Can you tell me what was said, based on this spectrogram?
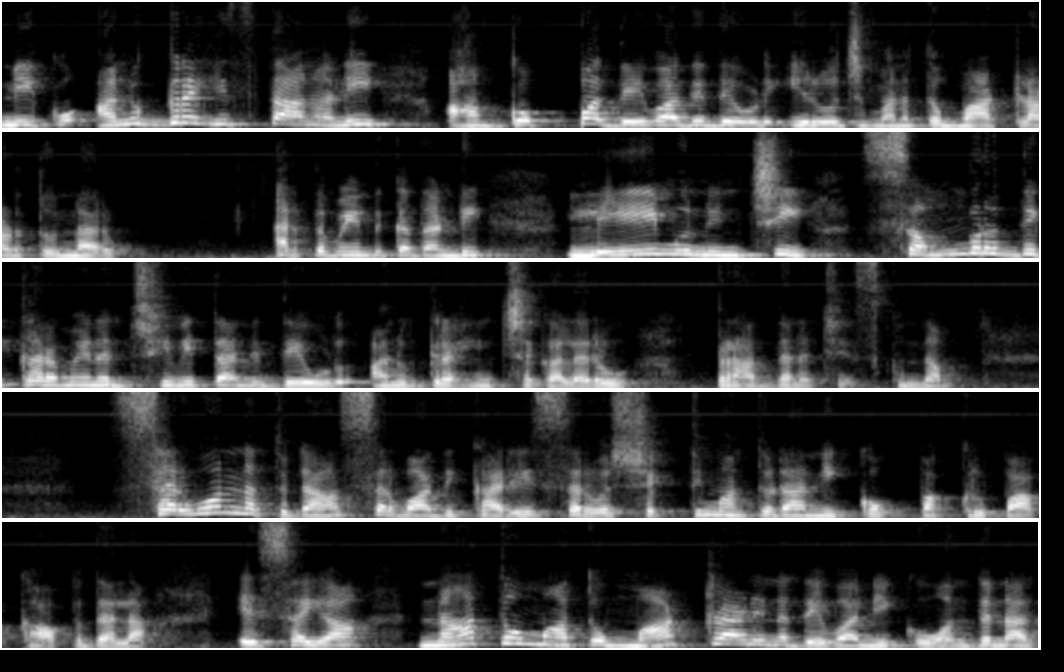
నీకు అనుగ్రహిస్తానని ఆ గొప్ప దేవాది దేవుడు ఈరోజు మనతో మాట్లాడుతున్నారు. అర్థమైంది కదండి? లేము నుంచి సమృద్ధికరమైన జీవితాన్ని దేవుడు అనుగ్రహించగలరు. ప్రార్థన చేసుకుందాం. సర్వోన్నతుడా సర్వాధికారి సర్వశక్తిమంతుడా నీ గొప్ప కృప కాపుదల. ఎసయ నాతో మాతో మాట్లాడిన దేవా నీకు వందనాలు.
